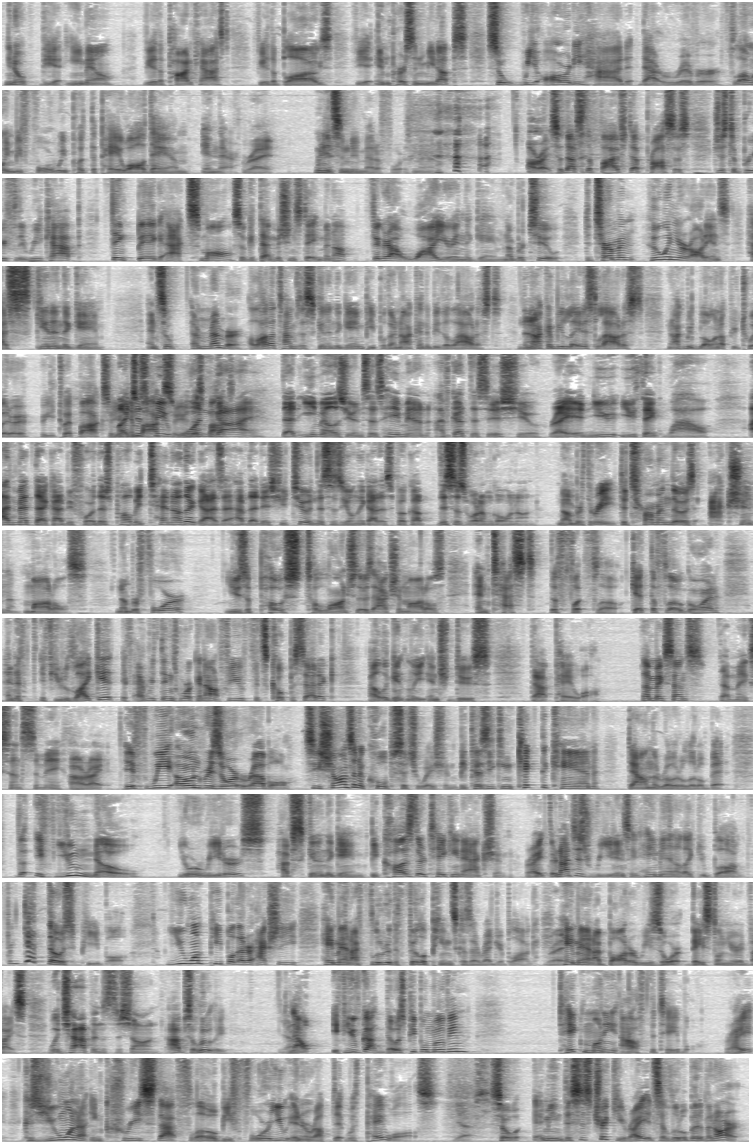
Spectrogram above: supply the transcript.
You know via email via the podcast via the blogs via in-person meetups. So we already had that river flowing before we put the paywall dam in there. Right. We need some new metaphors, man. All right, so that's the five step process. Just to briefly recap think big, act small. So get that mission statement up. Figure out why you're in the game. Number two, determine who in your audience has skin in the game. And so, and remember, a lot of times the skin in the game people, they're not going to be the loudest. They're not going to be latest, loudest. They're not going to be blowing up your Twitter or your Twitbox or your might inbox just or be your one box. guy that emails you and says, "Hey, man, I've got this issue," right? And you you think, "Wow, I've met that guy before. There's probably ten other guys that have that issue too, and this is the only guy that spoke up. This is what I'm going on." Number three, determine those action models. Number four, use a post to launch those action models and test the foot flow. Get the flow going. And if, if you like it, if everything's working out for you, if it's copacetic, elegantly introduce that paywall. That makes sense? That makes sense to me. All right. If we owned Resort Rebel, see, Sean's in a cool situation because he can kick the can down the road a little bit. The, if you know your readers have skin in the game because they're taking action, right? They're not just reading and saying, hey, man, I like your blog. Forget those people. You want people that are actually, hey, man, I flew to the Philippines because I read your blog. Right. Hey, man, I bought a resort based on your advice. Which happens to Sean. Absolutely. Now, if you've got those people moving, take money off the table, right? Because you want to increase that flow before you interrupt it with paywalls. Yes. So, I mean, this is tricky, right? It's a little bit of an art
